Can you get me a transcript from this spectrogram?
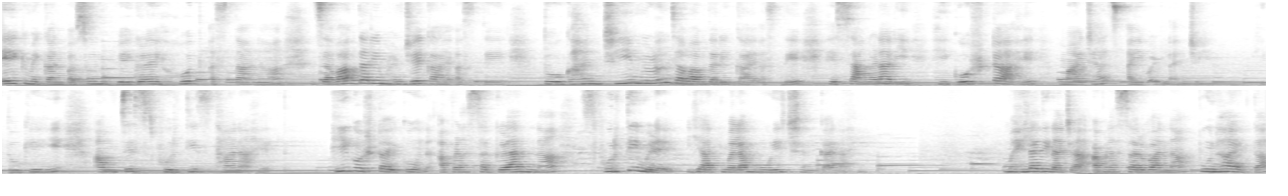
एकमेकांपासून वेगळे होत असताना जबाबदारी म्हणजे काय असते? दोघांची मिळून जबाबदारी काय असते? हे सांगणारी ही गोष्ट आहे माझ्याच आईवडिलांची. ही दोघेही आमचे स्फूर्तीस्थान आहेत. ही गोष्ट ऐकून आपण सगळ्यांना स्फूर्ती मिळेल यात मला मुळीच शंका नाही. महिला दिनाच्या आपणा सर्वांना पुन्हा एकदा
